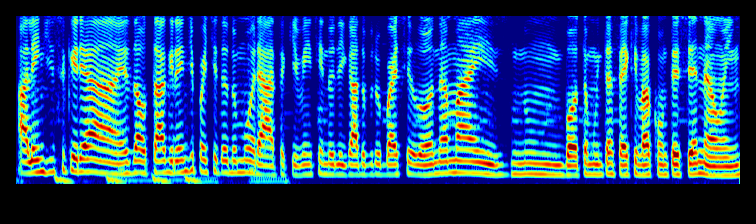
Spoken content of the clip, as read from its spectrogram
além disso, queria exaltar a grande partida do Morata, que vem sendo ligado pro Barcelona, mas não bota muita fé que vai acontecer, não, hein?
